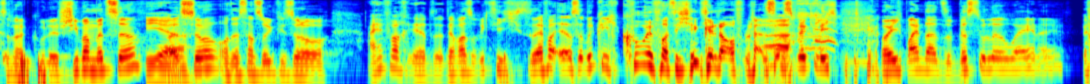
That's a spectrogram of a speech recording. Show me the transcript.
so eine coole Schiebermütze, Ja. weißt du, und das ist dann so irgendwie so, einfach, ja, der war so richtig, so einfach, er ist so wirklich cool vor sich hingelaufen, das Ah. ist wirklich, und ich meine dann so, bist du Lil Wayne, ey?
